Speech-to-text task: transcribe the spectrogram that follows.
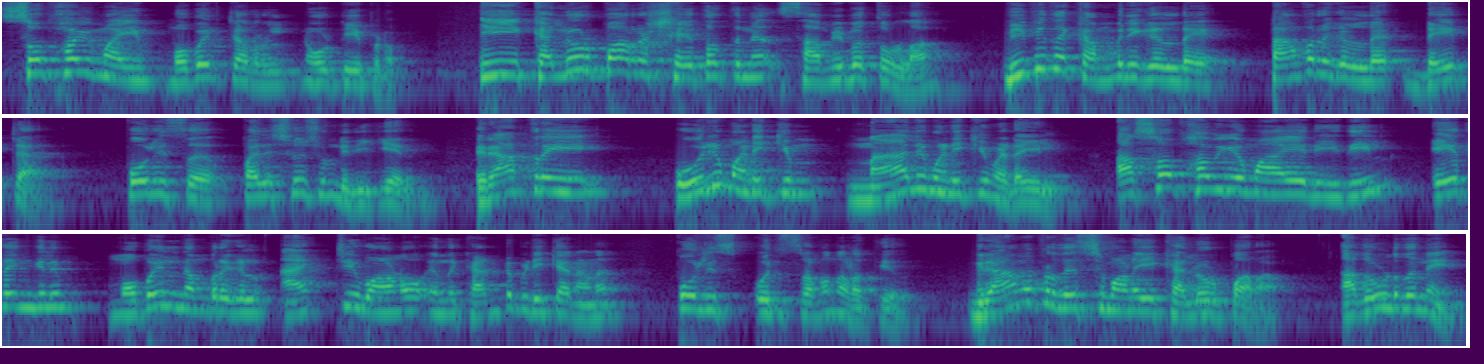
സ്വാഭാവികമായും മൊബൈൽ ടവറിൽ നോട്ട് ചെയ്യപ്പെടും. ഈ കല്ലൂർപ്പാറ ക്ഷേത്രത്തിന് സമീപത്തുള്ള വിവിധ കമ്പനികളുടെ ടവറുകളുടെ ഡേറ്റ പോലീസ് പരിശോധിച്ചുകൊണ്ടിരിക്കുകയായിരുന്നു. രാത്രി ഒരു മണിക്കും നാല് മണിക്കും ഇടയിൽ അസ്വാഭാവികമായ രീതിയിൽ ഏതെങ്കിലും മൊബൈൽ നമ്പറുകൾ ആക്റ്റീവ് ആണോ എന്ന് കണ്ടുപിടിക്കാനാണ് പോലീസ് ഒരു ശ്രമം നടത്തിയത്. ഗ്രാമപ്രദേശമാണ് ഈ കല്ലൂർപ്പാറ അതുകൊണ്ട് തന്നെ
